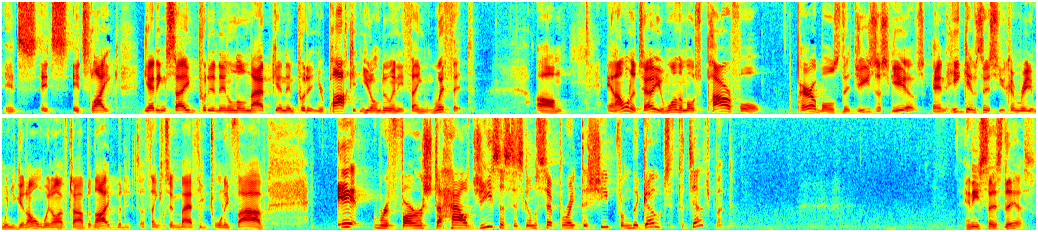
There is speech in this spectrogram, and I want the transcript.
It's it's it's like getting saved, put it in a little napkin, and put it in your pocket, and you don't do anything with it. Um, and I want to tell you one of the most powerful parables that Jesus gives, and he gives this. You can read it when you get home. We don't have time tonight, but it, I think it's in Matthew 25. It refers to how Jesus is going to separate the sheep from the goats at the judgment. And he says this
